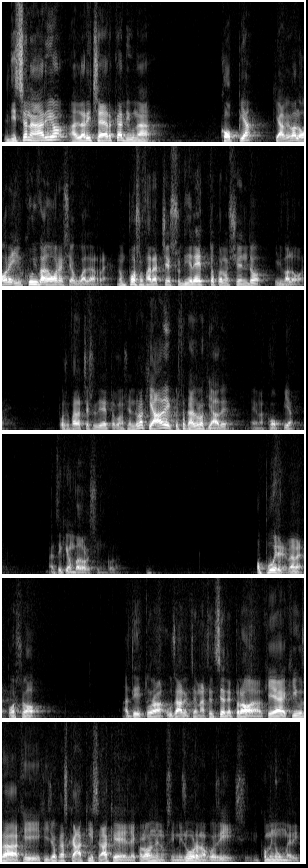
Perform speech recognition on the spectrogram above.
il dizionario alla ricerca di una coppia chiave-valore il cui valore sia uguale al re. Non posso fare accesso diretto conoscendo il valore. Posso fare accesso diretto conoscendo la chiave, in questo caso la chiave è una coppia, anziché un valore singolo. Oppure, vabbè, posso addirittura usare, diciamo, attenzione però, chi, è, chi, usa, chi, chi, gioca a scacchi sa che le colonne non si misurano così, come numeri,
